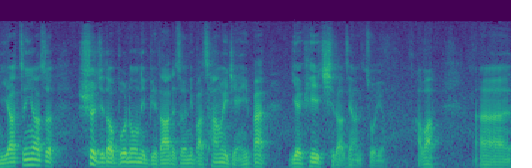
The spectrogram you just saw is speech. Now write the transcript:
你要真要是涉及到波动率比较大的时候，你把仓位减一半，也可以起到这样的作用，好吧？呃，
